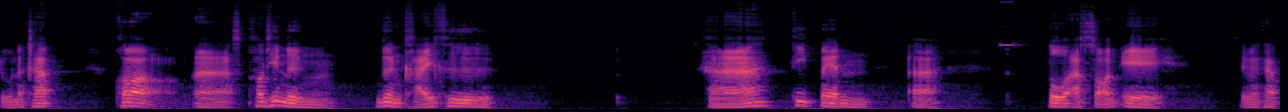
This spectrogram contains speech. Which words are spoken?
ดูนะครับ ข้ออ่าข้อที่หนึ่งเงื่อนไขคือ หาที่เป็นอ่าตัวอักษร A ใช่ไหมครับ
